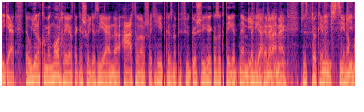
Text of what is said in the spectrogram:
Igen, de ugyanakkor meg marha érdekes, hogy az ilyen általános vagy hétköznapi függőségek, azok téged nem érintenek Egyáltalán meg. nem. És ez tökéletes. Nincs cigi, nincs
